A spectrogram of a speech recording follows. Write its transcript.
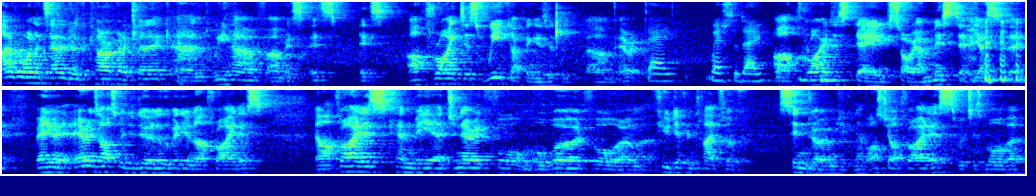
Hi everyone, it's Andrew at the Chiropractic Clinic, and we have um, it's it's it's arthritis week. I think is it, um, Eric? Day. Where's the day? Arthritis day. Sorry, I missed it yesterday. but anyway, Erin's asked me to do a little video on arthritis. Now, arthritis can be a generic form or word for um, a few different types of syndromes. You can have osteoarthritis, which is more of a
